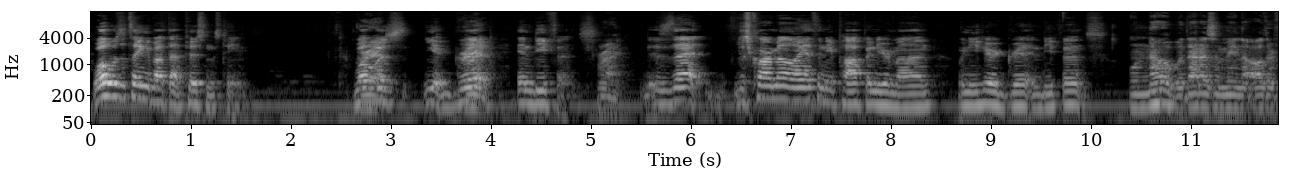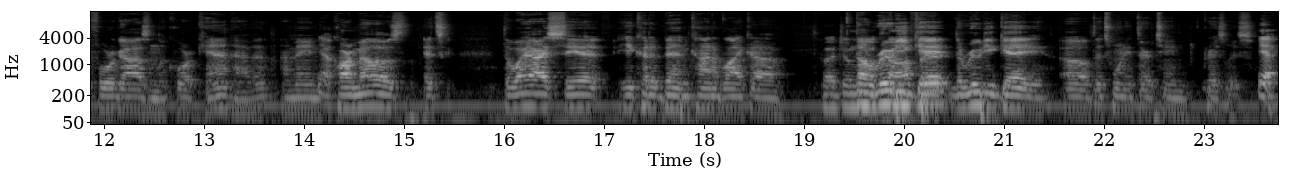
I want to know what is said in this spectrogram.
What was the thing about that Pistons team? What Grit. was yeah grit, Grit. And defense? Right. Is that does Carmelo Anthony pop into your mind when you hear grit and defense? Well, no, but that doesn't mean the other four guys on the court can't have it. I mean, Yeah. Carmelo's. It's the way I see it. He could have been kind of like a But the Rudy Crawford. Gay, the Rudy Gay of the 2013 Grizzlies. Yeah,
